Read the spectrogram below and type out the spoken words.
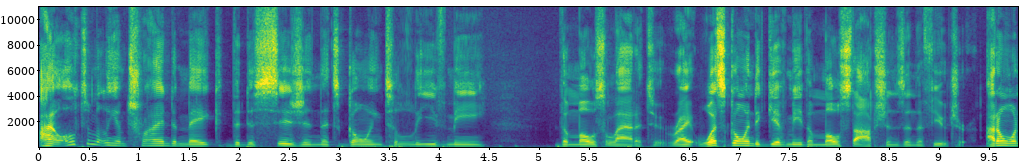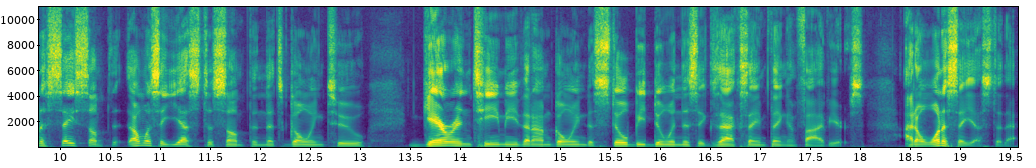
I ultimately am trying to make the decision that's going to leave me the most latitude, right? What's going to give me the most options in the future? I don't want to say something, I want to say yes to something that's going to guarantee me that I'm going to still be doing this exact same thing in five years. I don't want to say yes to that.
